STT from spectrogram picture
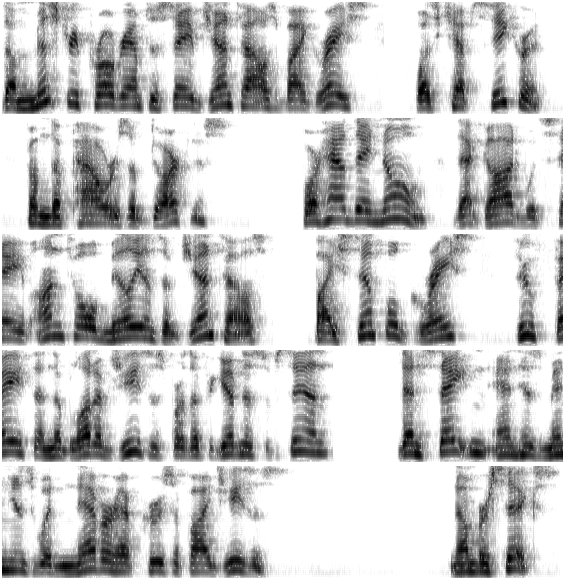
The mystery program to save Gentiles by grace was kept secret from the powers of darkness. For had they known that God would save untold millions of Gentiles by simple grace through faith in the blood of Jesus for the forgiveness of sin, then Satan and his minions would never have crucified Jesus. Number six,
